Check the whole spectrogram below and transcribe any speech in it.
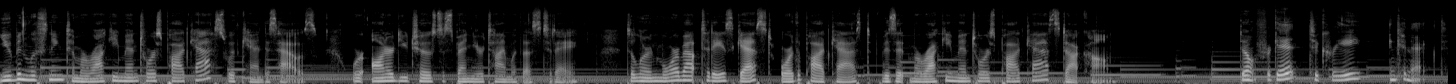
You've been listening to Meraki Mentors Podcast with Candace House. We're honored you chose to spend your time with us today. To learn more about today's guest or the podcast, visit MerakiMentorsPodcast.com. Don't forget to create and connect.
